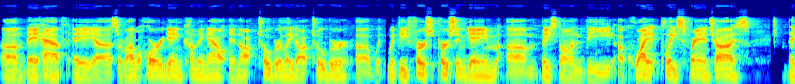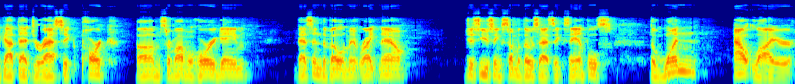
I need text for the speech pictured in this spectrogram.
Um, they have a uh, survival horror game coming out in October, late October, uh, with, with the first person game um, based on the A Quiet Place franchise. They got that Jurassic Park um, survival horror game that's in development right now. Just using some of those as examples. The one outlier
